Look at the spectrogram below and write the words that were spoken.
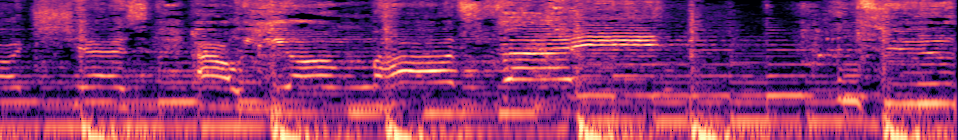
watch as our young hearts fade into.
